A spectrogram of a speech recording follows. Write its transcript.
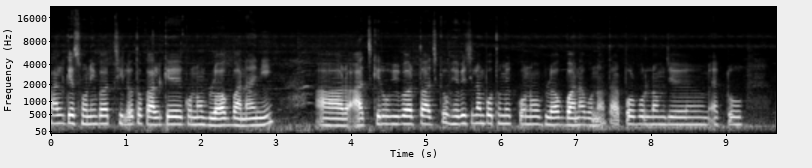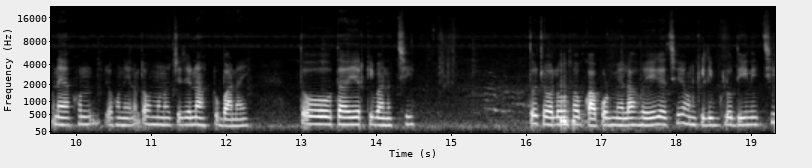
কালকে শনিবার ছিল তো কালকে কোনো ব্লগ বানাইনি। আর আজকে রবিবার তো আজকেও ভেবেছিলাম প্রথমে কোনো ব্লগ বানাবো না। তারপর বললাম যে, একটু মানে এখন যখন এলাম তখন মনে হচ্ছে যে, না, একটু বানাই। তো তাই আর কি বানাচ্ছি। তো চলো সব কাপড় মেলা হয়ে গেছে। এখন ক্লিপগুলো দিয়ে নিচ্ছি।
